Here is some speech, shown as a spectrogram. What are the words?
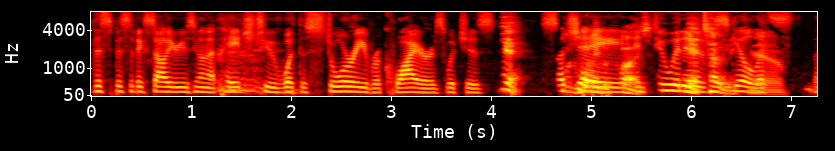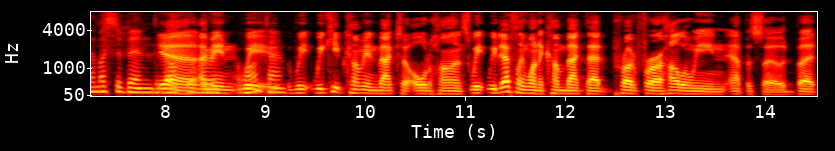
the specific style you're using on that page to what the story requires, which is Yeah. such a intuitive totally. skill. Yeah. That's that must have been developed Yeah, I mean, a long we, time. we we keep coming back to old haunts. We we definitely want to come back that pro, for our Halloween episode, but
